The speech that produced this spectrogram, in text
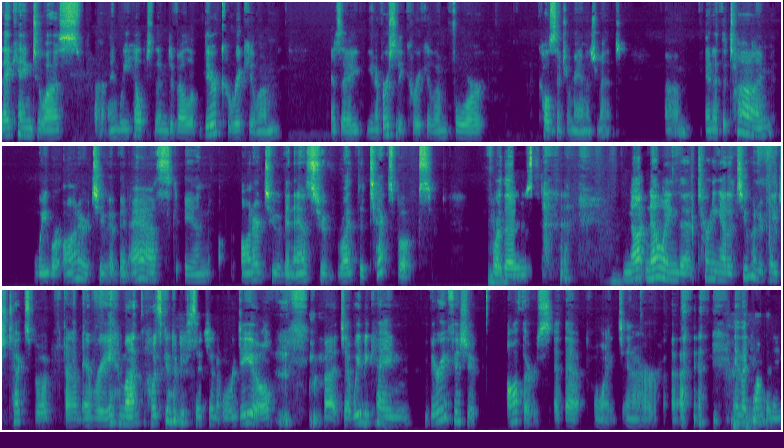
They came to us uh, and we helped them develop their curriculum as a university curriculum for call center management. Um, and at the time, we were honored to have been asked and honored to have been asked to write the textbooks for mm-hmm. those, not knowing that turning out a 200 page textbook um, every month was going to be such an ordeal. But uh, we became very efficient authors at that point in our uh, in the company.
